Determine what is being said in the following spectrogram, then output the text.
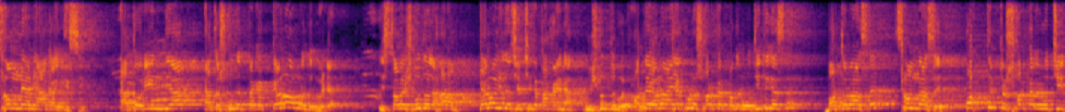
সামনে আমি আগাইতেছি। এত ঋণ দিয়া এত সুদের টাকা কেন আমরা দেবো এটা? ইসলামের সুদ হলে হারাম কেন এই দেশের থেকে টাকায় না আমি শুদ্ধ বলি অতএব যে কোনো সরকার প্রধান অতীতে গেছে বর্তমান আছে সামনে আছে। প্রত্যেকটা সরকারের উচিত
